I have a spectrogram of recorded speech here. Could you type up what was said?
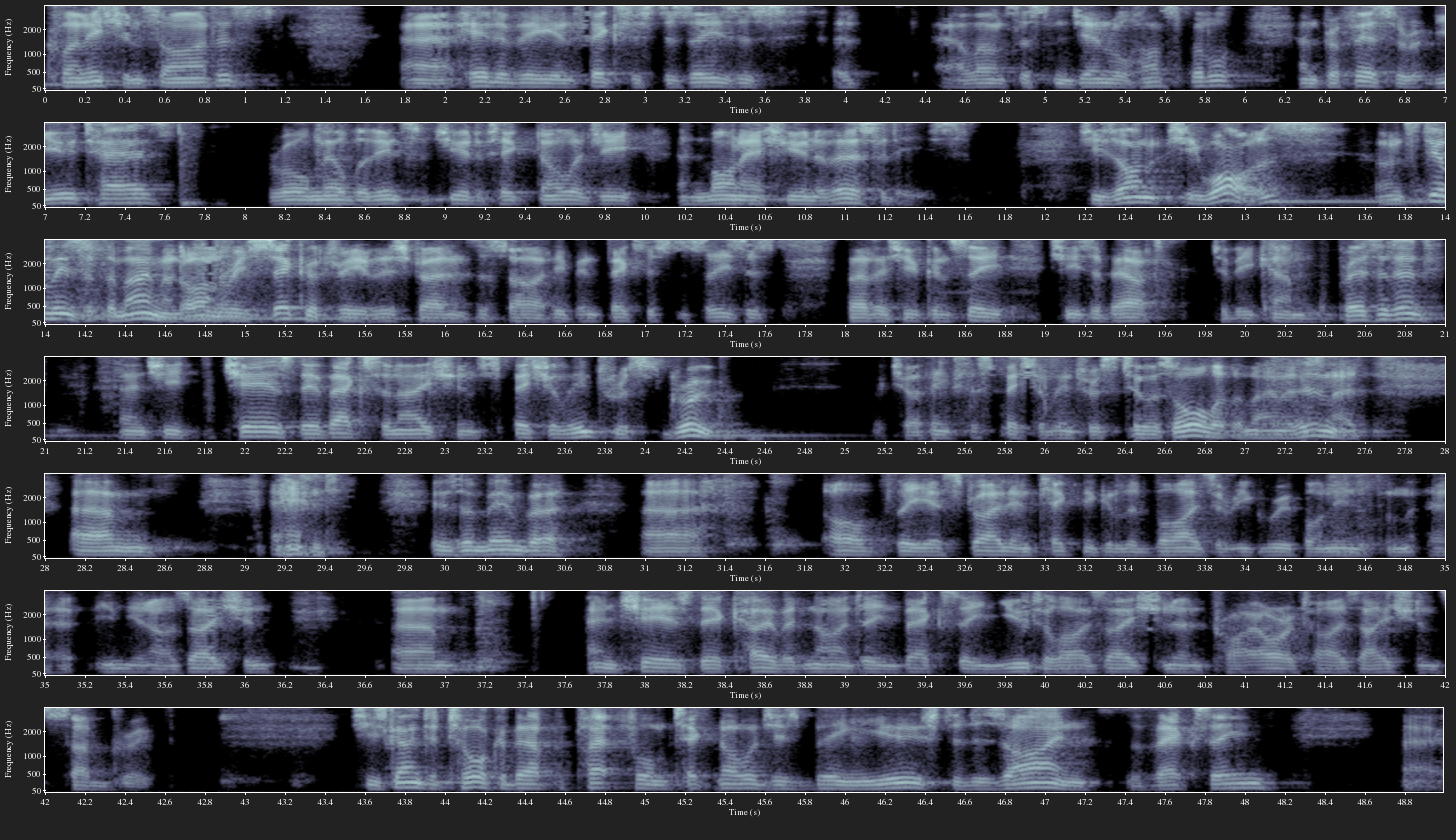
clinician scientist, uh, head of the infectious diseases at our Launceston General Hospital and professor at UTAS, Royal Melbourne Institute of Technology and Monash Universities. She's on, she was, and still is at the moment, Honorary Secretary of the Australian Society of Infectious Diseases, but as you can see, she's about to become the President, and she chairs their vaccination special interest group, which I think is a special interest to us all at the moment, isn't it? Um, and is a member uh, of the Australian Technical Advisory Group on uh, Immunisation um, and chairs their COVID-19 vaccine utilisation and prioritisation subgroup. She's going to talk about the platform technologies being used to design the vaccine, uh,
